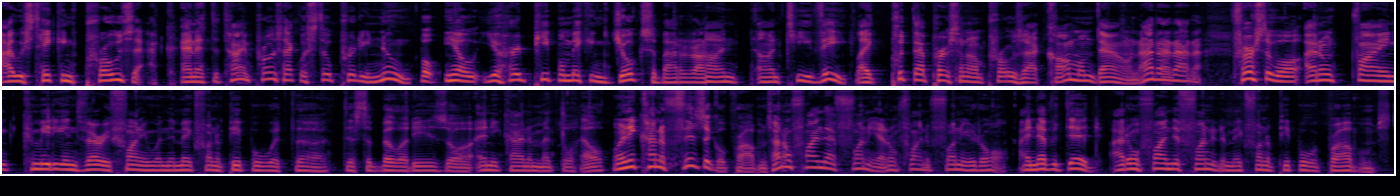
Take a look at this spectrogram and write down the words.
I was taking Prozac, and at the time time, Prozac was still pretty new. But, you know, you heard people making jokes about it on, on TV. Like, put that person on Prozac, calm them down. Da, da, da, da. First of all, I don't find comedians very funny when they make fun of people with uh, disabilities or any kind of mental health or any kind of physical problems. I don't find that funny. I don't find it funny at all. I never did. I don't find it funny to make fun of people with problems.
